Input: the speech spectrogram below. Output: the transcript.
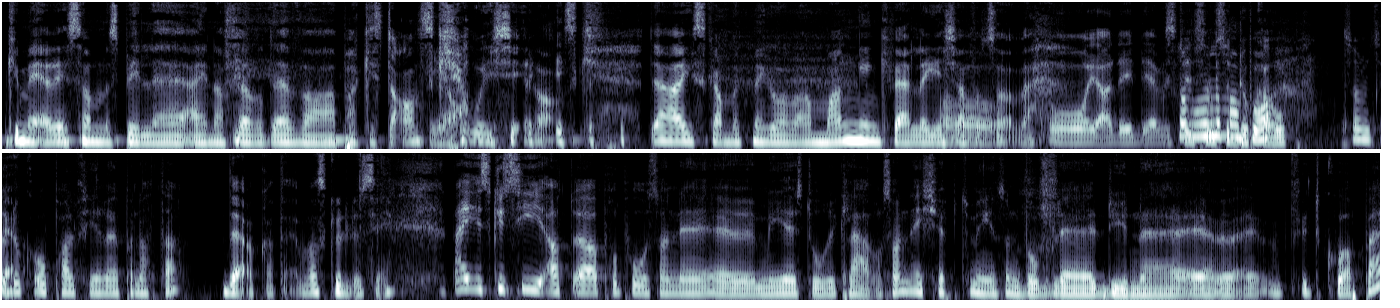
Kumeri Khmeri som spiller Einar Førde, var pakistansk Ja. og ikke iransk. Det har jeg skammet meg over mang en kveld jeg ikke har fått sove. Å, ja, det er det. Sånn holder man på. Sånn som dukker opp halv fire på natta. Det er akkurat det. Hva skulle du si? Nei, jeg skulle si at apropos sånne uh, mye store klær og sånn, jeg kjøpte meg en sånn bobledyne-utkåpe,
